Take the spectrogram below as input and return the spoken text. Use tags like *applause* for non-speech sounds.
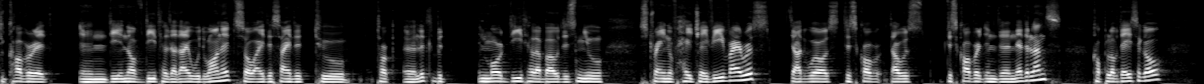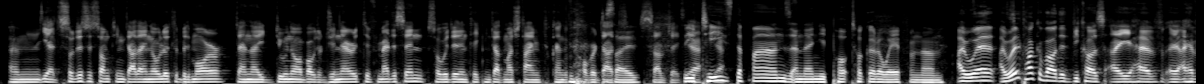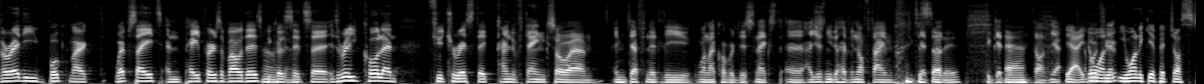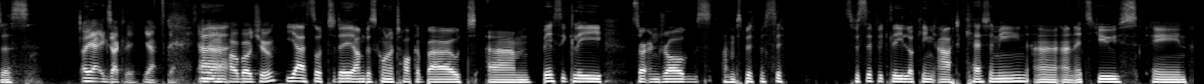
to cover it in the enough detail that I would want it. So I decided to talk a little bit in more detail about this new strain of HIV virus that was discovered that was discovered in the Netherlands a couple of days ago. Um, yeah, so this is something that I know a little bit more than I do know about the generative medicine. So it didn't take me that much time to kind of cover *laughs* that So- subject. so you Yeah, yeah. teased the fans and then you put, took it away from them. I will. I will talk about it because I have. Uh, I have already bookmarked websites and papers about this because Okay. it's uh, it's really cool and futuristic kind of thing. So um, I'm definitely want to cover this next. Uh, I just need to have enough time *laughs* to, get that to get Yeah. that done. Yeah. Yeah, you don't want you? to. You want to give it justice. Oh yeah, exactly. Yeah. Yeah. And, uh, Uh, how about you? Yeah, so today I'm just going to talk about um, basically certain drugs. I'm specific, specifically looking at ketamine uh, and its use in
